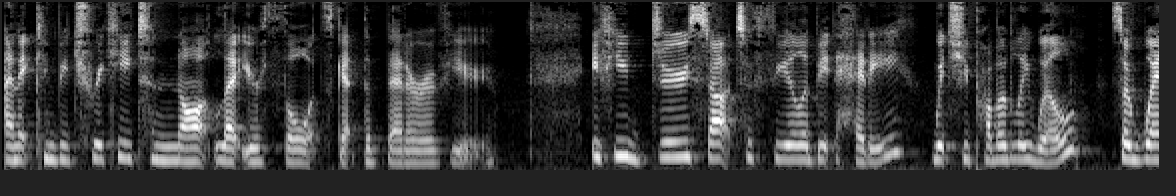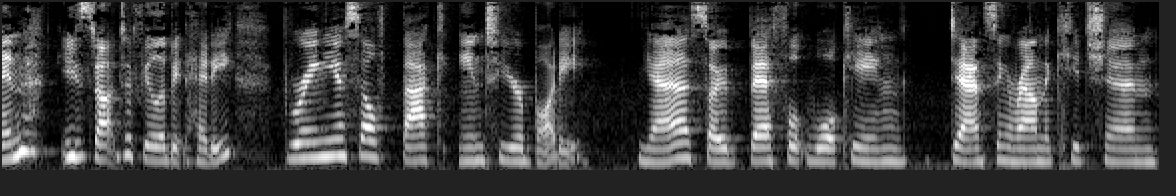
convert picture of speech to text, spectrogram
and it can be tricky to not let your thoughts get the better of you if you do start to feel a bit heady, which you probably will, so when you start to feel a bit heady, bring yourself back into your body. Yeah, so barefoot walking, dancing around the kitchen,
